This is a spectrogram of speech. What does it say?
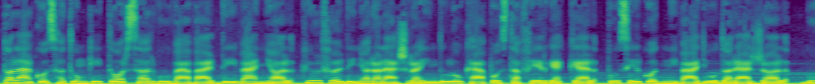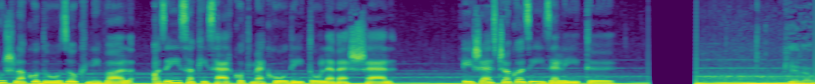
Találkozhatunk itt orszarvúvá vált dívánnyal, külföldi nyaralásra induló káposztaférgekkel, puszilkodni vágyó darázsal, búslakodó zoknival, az északi szárkot meghódító levessel. És ez csak az ízelítő. Kérem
